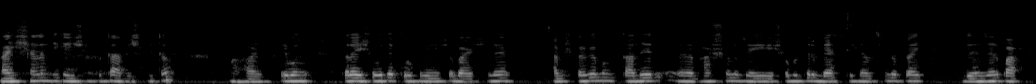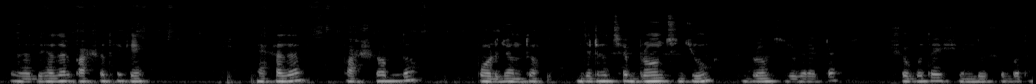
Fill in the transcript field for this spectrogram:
বাইশ সালের দিকে এই সভ্যতা আবিষ্কৃত হয় এবং তারা এই সভ্যতা পুরোপুরি উনিশশো বাইশ সালে আবিষ্কার করে এবং তাদের ভাষ্য অনুযায়ী এই সভ্যতার ব্যাপ্তিকাল ছিল প্রায় দুই হাজার দুই হাজার পাঁচশো থেকে এক হাজার পাঁচশো অব্দ পর্যন্ত, যেটা হচ্ছে ব্রোঞ্জ যুগ। ব্রোঞ্জ যুগের একটা সভ্যতাই সিন্ধু সভ্যতা।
